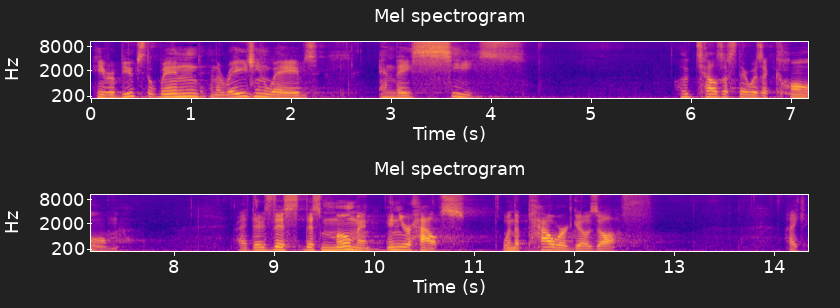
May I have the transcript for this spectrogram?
he rebukes the wind and the raging waves, and they cease. Luke tells us there was a calm. Right? There's this, this moment in your house when the power goes off like,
